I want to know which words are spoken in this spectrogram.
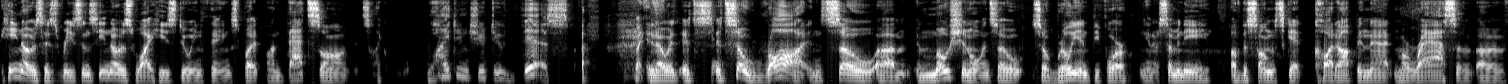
He knows his reasons. He knows why he's doing things. But on that song, it's like, why didn't you do this? But you know, it, it's it's so raw and so um, emotional and so so brilliant. Before you know, so many of the songs get caught up in that morass of, of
